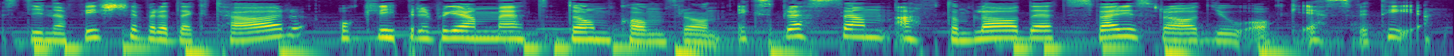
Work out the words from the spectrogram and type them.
Stina Fischer var redaktör och klipper i programmet de kom från Expressen, Aftonbladet, Sveriges Radio och SVT.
